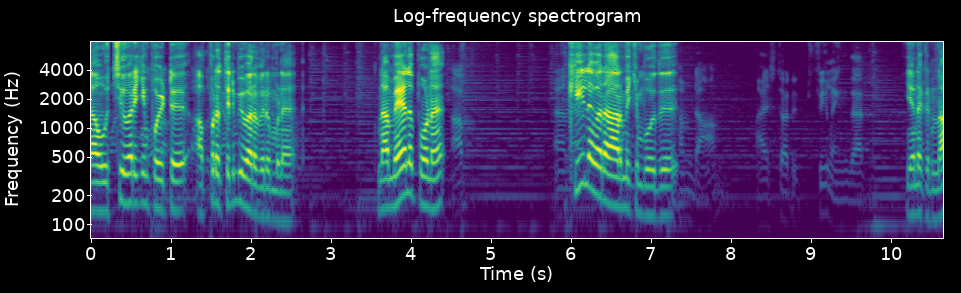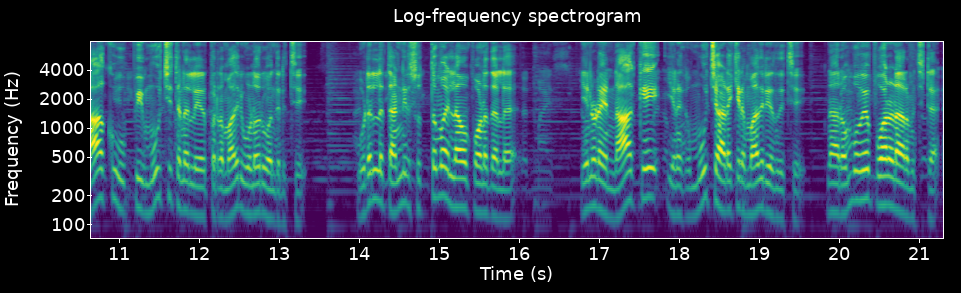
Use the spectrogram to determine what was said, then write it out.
நான் உச்சி வரைக்கும் போயிட்டு அப்புறம் திரும்பி வர விரும்பினேன். நான் மேலே போனேன். கீழே வர ஆரம்பிக்கும்போது எனக்கு நாக்கு உப்பி மூச்சு திணறல் ஏற்படுற மாதிரி உணர்வு வந்துடுச்சு. உடலில் தண்ணீர் சுத்தமாக இல்லாமல் போனதால் என்னுடைய நாக்கே எனக்கு மூச்சு அடைக்கிற மாதிரி இருந்துச்சு. நான் ரொம்பவே போராட ஆரம்பிச்சிட்டேன்.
